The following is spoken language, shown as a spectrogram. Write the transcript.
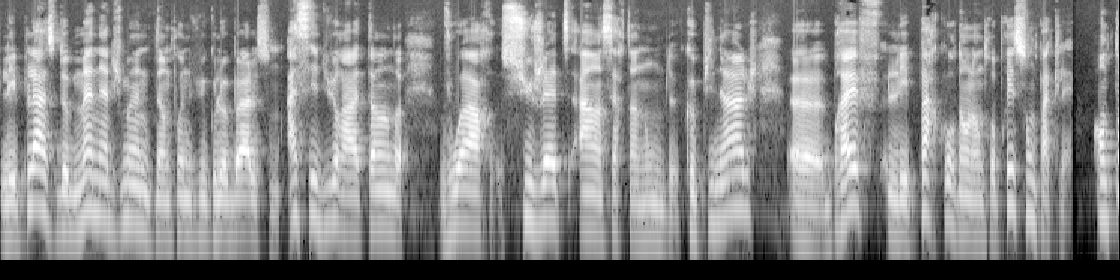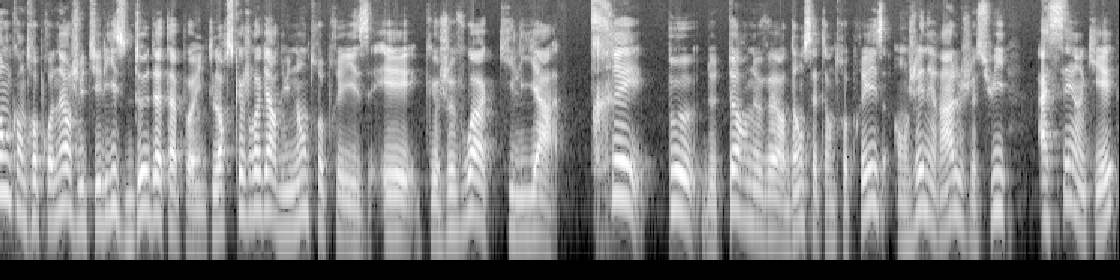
les places de management d'un point de vue global sont assez dures à atteindre, voire sujettes à un certain nombre de copinages. Euh, bref, les parcours dans l'entreprise sont pas clairs. En tant qu'entrepreneur, j'utilise deux data points. Lorsque je regarde une entreprise et que je vois qu'il y a très peu de turnover dans cette entreprise, en général, je suis assez inquiet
